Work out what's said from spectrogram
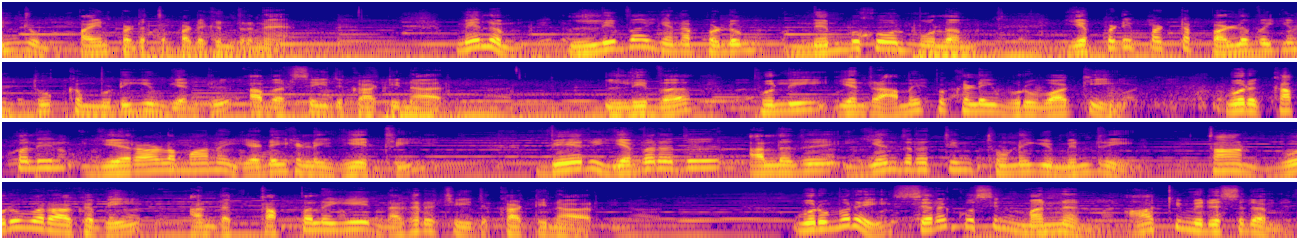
இன்றும் பயன்படுத்தப்படுகின்றன. மேலும் லிவ எனப்படும் நெம்புகோல் மூலம் எப்படிப்பட்ட பழுவையும் தூக்க முடியும் என்று அவர் செய்து காட்டினார். லிவ புலி என்ற அமைப்புகளை உருவாக்கி ஒரு கப்பலில் ஏராளமான எடைகளை ஏற்றி வேறு எவரது அல்லது இயந்திரத்தின் துணையுமின்றி தான் ஒருவராகவே அந்த கப்பலையே நகரச் செய்து காட்டினார். ஒருமுறை சிரக்குசின் மன்னன் ஆக்கிமிரிசிடம்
